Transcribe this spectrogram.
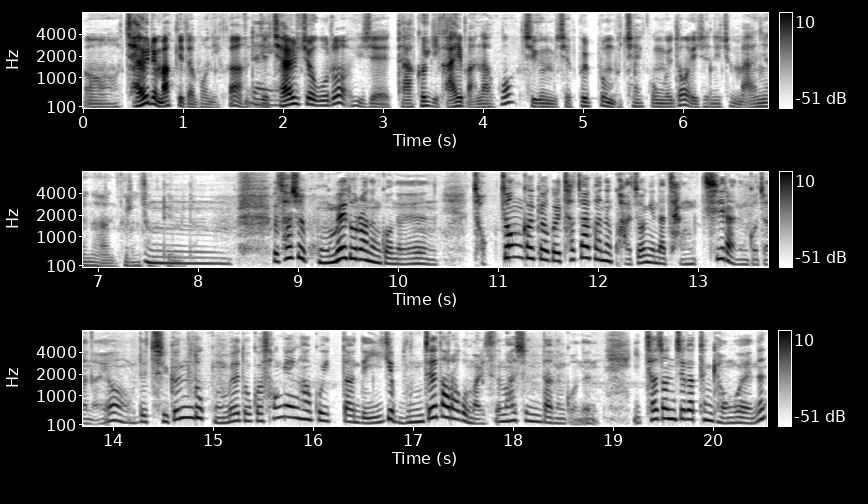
어, 자율에 맡기다 보니까 네. 이제 자율적으로 이제 다 거기 가입 안 하고 지금 이제 불법 무차익 공매도가 여전히 좀 만연한 그런 상태입니다. 음, 사실 공매도라는 거는 적정 가격을 찾아가는 과정이나 장치라는 거잖아요. 근데 지금도 공매도가 성행하고 있다. 근데 이게 문제다라고 말씀하신다는 거는 2차 전지 같은 경우에는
